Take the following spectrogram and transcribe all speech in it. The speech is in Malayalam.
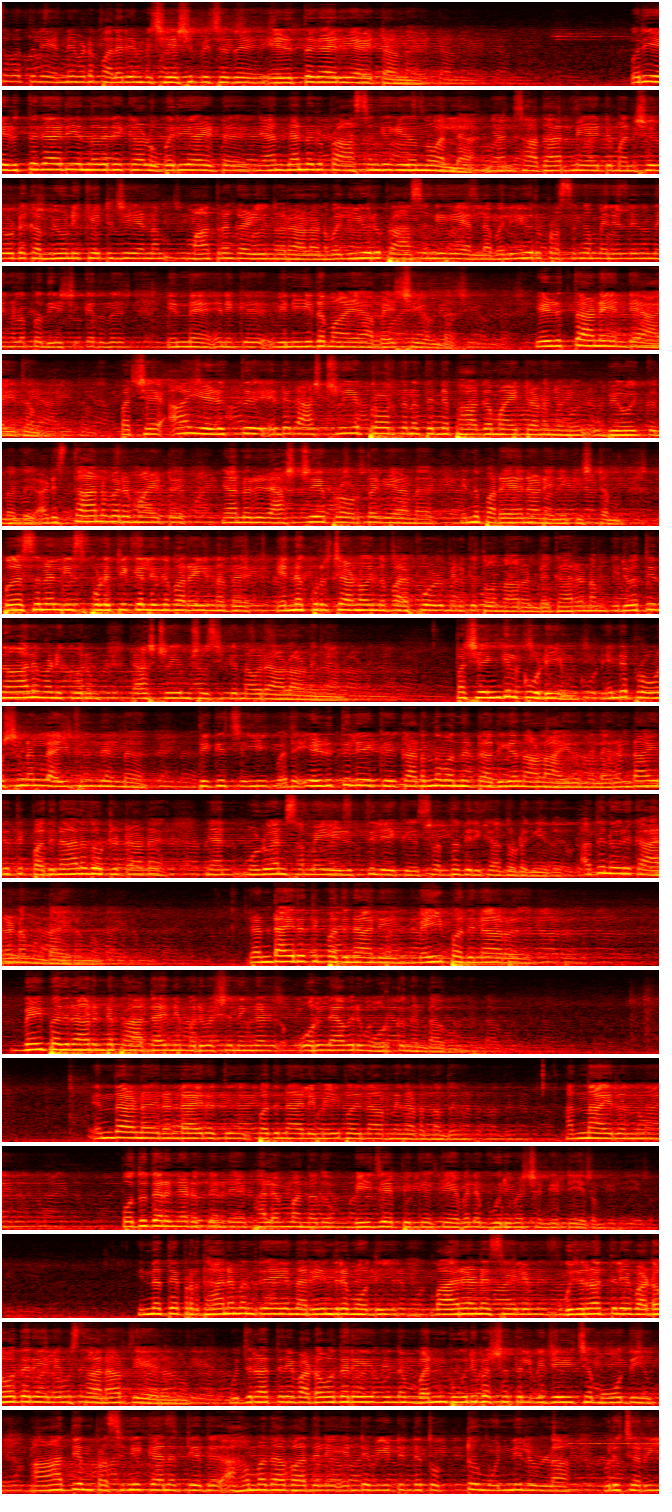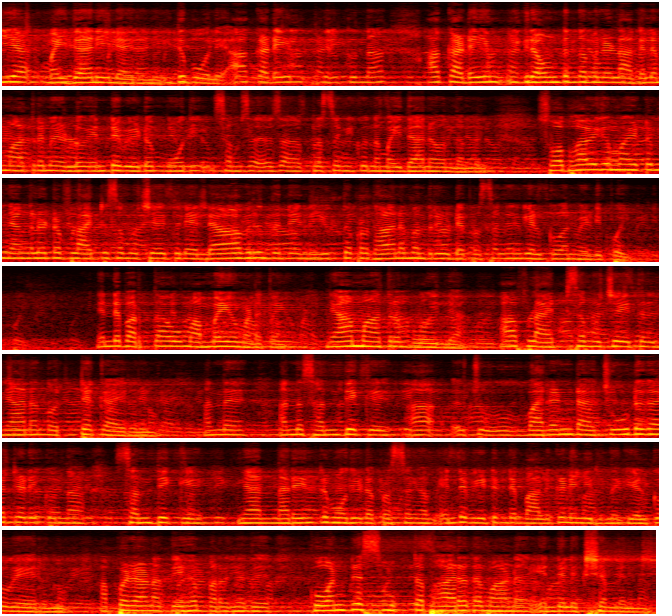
വാസ്തവത്തിൽ എന്നെ ഇവിടെ പലരും വിശേഷിപ്പിച്ചത് എഴുത്തുകാരിയായിട്ടാണ്. ഒരു എഴുത്തുകാരി എന്നതിനേക്കാൾ ഉപരിയായിട്ട് ഞാൻ ഞാനൊരു പ്രാസംഗികയൊന്നുമല്ല. ഞാൻ സാധാരണയായിട്ട് മനുഷ്യരോട് കമ്മ്യൂണിക്കേറ്റ് ചെയ്യണം മാത്രം കഴിയുന്ന ഒരാളാണ്. വലിയൊരു പ്രാസംഗികയല്ല. വലിയൊരു പ്രസംഗം എന്നിൽ നിന്ന് നിങ്ങൾ പ്രതീക്ഷിക്കരുത് എന്ന് എനിക്ക് വിനീതമായ അപേക്ഷയുണ്ട്. എഴുത്താണ് എന്റെ ആയുധം. പക്ഷേ ആ എഴുത്ത് എന്റെ രാഷ്ട്രീയ പ്രവർത്തനത്തിന്റെ ഭാഗമായിട്ടാണ് ഞാൻ ഉപയോഗിക്കുന്നത്. അടിസ്ഥാനപരമായിട്ട് ഞാനൊരു രാഷ്ട്രീയ പ്രവർത്തകയാണ് എന്ന് പറയാനാണ് എനിക്കിഷ്ടം. പേഴ്സണൽ ഈസ് പൊളിറ്റിക്കൽ എന്ന് പറയുന്നത് എന്നെക്കുറിച്ചാണോ എന്ന് പലപ്പോഴും എനിക്ക് തോന്നാറുണ്ട്. കാരണം ഇരുപത്തിനാല് മണിക്കൂറും രാഷ്ട്രീയം ശ്വസിക്കുന്ന ഒരാളാണ് ഞാൻ. പക്ഷേ എങ്കിൽ കൂടിയും എന്റെ പ്രൊഫഷണൽ ലൈഫിൽ നിന്ന് തികച്ച് ഈ എഴുത്തിലേക്ക് കടന്നു വന്നിട്ട് അധിക നാളായിരുന്നില്ല. രണ്ടായിരത്തി പതിനാല് തൊട്ടിട്ടാണ് ഞാൻ മുഴുവൻ സമയം എഴുത്തിലേക്ക് ശ്രദ്ധ തിരിക്കാൻ തുടങ്ങിയത്. അതിനൊരു കാരണമുണ്ടായിരുന്നു. രണ്ടായിരത്തി പതിനാല് മെയ് പതിനാറ്. മെയ് പതിനാറിന്റെ പ്രാധാന്യം ഒരുപക്ഷെ നിങ്ങൾ എല്ലാവരും ഓർക്കുന്നുണ്ടാകും. എന്താണ് രണ്ടായിരത്തി പതിനാല് മെയ് പതിനാറിന് നടന്നത്? അന്നായിരുന്നു പൊതു തെരഞ്ഞെടുപ്പിന്റെ ഫലം വന്നതും ബി ജെ പിക്ക് കേവല ഭൂരിപക്ഷം കിട്ടിയതും. ഇന്നത്തെ പ്രധാനമന്ത്രിയായ നരേന്ദ്രമോദി വാരാണസിയിലും ഗുജറാത്തിലെ വഡോദരയിലും സ്ഥാനാർത്ഥിയായിരുന്നു. ഗുജറാത്തിലെ വഡോദരയിൽ നിന്നും വൻ ഭൂരിപക്ഷത്തിൽ വിജയിച്ച മോദി ആദ്യം പ്രസംഗിക്കാനെത്തിയത് അഹമ്മദാബാദിലെ എന്റെ വീട്ടിന്റെ തൊട്ട് മുന്നിലുള്ള ഒരു ചെറിയ മൈതാനിയിലായിരുന്നു. ഇതുപോലെ ആ കടയിൽ നിൽക്കുന്ന ആ കടയും ഈ ഗ്രൗണ്ടും തമ്മിലുള്ള അകലം മാത്രമേ ഉള്ളൂ. എന്റെ വീടും മോദി പ്രസംഗിക്കുന്ന മൈതാനവും തമ്മിൽ. സ്വാഭാവികമായിട്ടും ഞങ്ങളുടെ ഫ്ലാറ്റ് സമുച്ചയത്തിലെ എല്ലാവരും തന്നെ നിയുക്ത പ്രധാനമന്ത്രിയുടെ പ്രസംഗം കേൾക്കുവാൻ വേണ്ടി പോയി. എന്റെ ഭർത്താവും അമ്മയും അടക്കം. ഞാൻ മാത്രം പോയില്ല. ആ ഫ്ലാറ്റ് സമുച്ചയത്തിൽ ഞാനന്ന് ഒറ്റക്കായിരുന്നു. അന്ന് അന്ന് സന്ധ്യക്ക് ആ വരണ്ട ചൂടുകാറ്റടിക്കുന്ന സന്ധ്യക്ക് ഞാൻ നരേന്ദ്രമോദിയുടെ പ്രസംഗം എന്റെ വീട്ടിന്റെ ബാൽക്കണിയിൽ ഇരുന്ന് കേൾക്കുകയായിരുന്നു. അപ്പോഴാണ് അദ്ദേഹം പറഞ്ഞത് കോൺഗ്രസ് മുക്ത ഭാരതമാണ് എന്റെ ലക്ഷ്യം എന്ന്.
